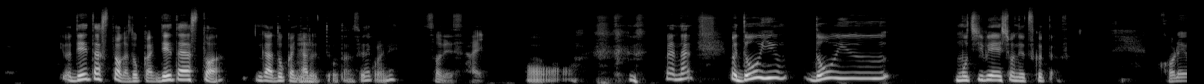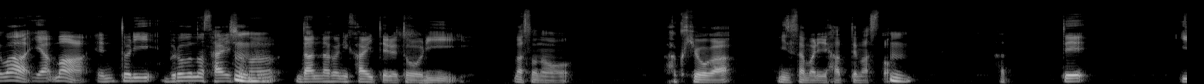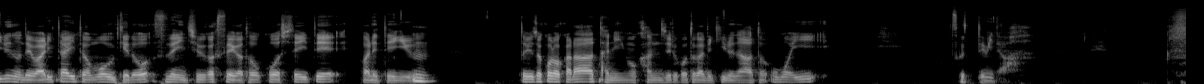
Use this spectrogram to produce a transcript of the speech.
データストアがどっかに、データストアがどっかにあるってことなんですよね、これね。そうです。はい。おー これはな、これどういう、どういうモチベーションで作ったんですか？これは、いや、まあ、エントリー、ブログの最初の段落に書いてる通り、まあ、その、白氷が水たまりに貼ってますと。うん。で、いるので割りたいと思うけど、すでに中学生が投稿していて割れている。うん。というところから他人を感じることができるなと思い、作ってみた。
